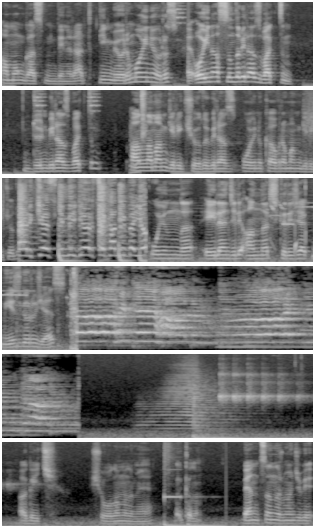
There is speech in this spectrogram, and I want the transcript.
Among Us mı denir artık bilmiyorum. Oynuyoruz. E, oyuna aslında biraz baktım. Dün biraz baktım. Anlamam gerekiyordu. Biraz oyunu kavramam gerekiyordu. Herkes kimi görsek hani be yok Oyununda eğlenceli anlar çıkaracak mıyız göreceğiz. Aga hiç şey olamadım ya. Bakalım. Ben sanırım önce bir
